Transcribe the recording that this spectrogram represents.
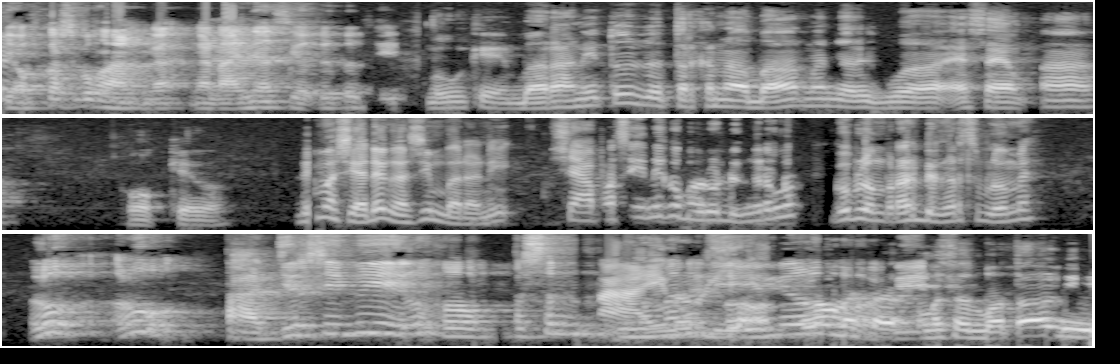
ya of course gue nggak nggak nggak nanya sih waktu itu sih mungkin Mbak Rani tuh udah terkenal banget man dari gua SMA. Gokil. Dia masih ada gak sih Mbak Rani? Siapa sih ini gue baru denger loh. Gue belum pernah denger sebelumnya. lu lu tajir sih bi lu kalau pesen Nah, minuman itu di Lo, ini lo lo mesen, di mesen botol di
